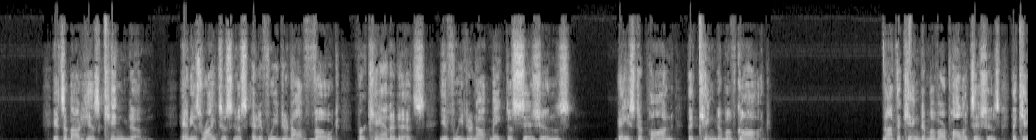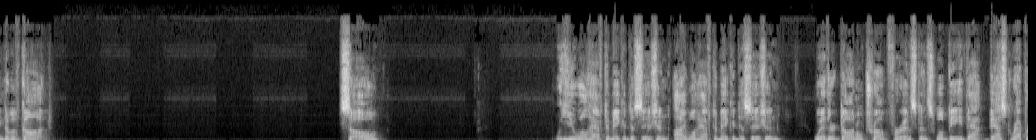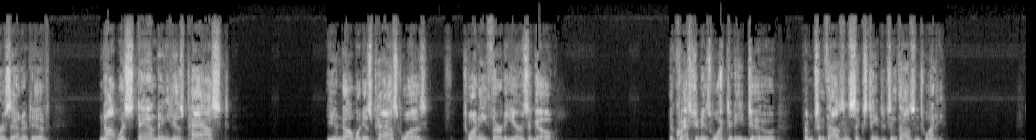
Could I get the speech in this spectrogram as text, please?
It's about his kingdom and his righteousness. And if we do not vote for candidates if we do not make decisions based upon the kingdom of God. Not the kingdom of our politicians, the kingdom of God. So, you will have to make a decision. I will have to make a decision whether Donald Trump, for instance, will be that best representative, notwithstanding his past you know what his past was 20, 30 years ago. The question is, what did he do from 2016 to 2020?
